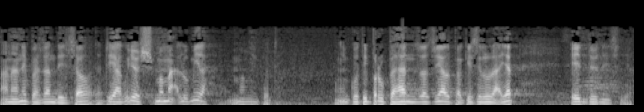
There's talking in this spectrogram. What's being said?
Anane bahasa desa, jadi aku ya memaklumi lah mengikuti. Mengikuti perubahan sosial bagi seluruh rakyat Indonesia.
